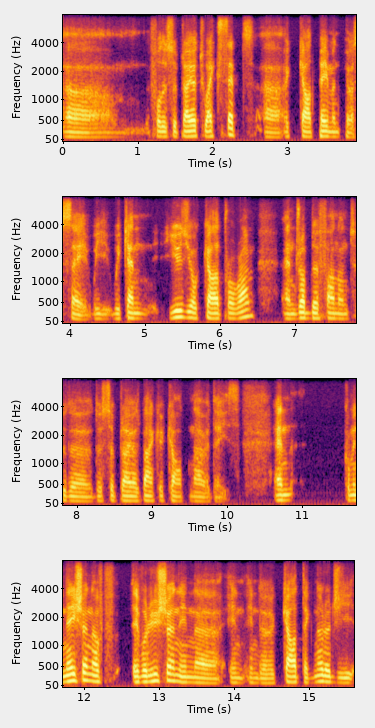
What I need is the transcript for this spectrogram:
um, for the supplier to accept uh, a card payment per se. We, we can use your card program and drop the fund onto the, the supplier's bank account nowadays. And combination of evolution in, uh, in, in the card technology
